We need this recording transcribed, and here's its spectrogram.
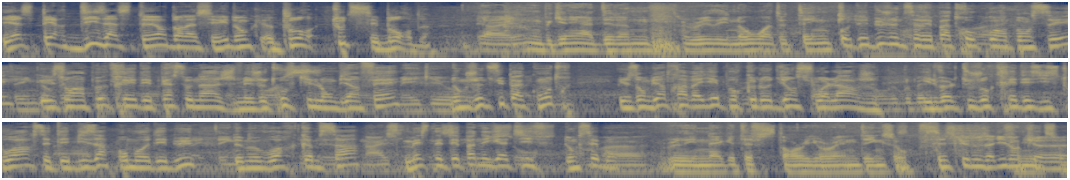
Jasper Disaster dans la série donc pour toutes ces bourdes. Au début, je ne savais pas trop quoi en penser. Ils ont un peu créé des personnages, mais je trouve qu'ils l'ont bien fait. Donc je ne suis pas contre. Ils ont bien travaillé pour que l'audience soit large. Ils veulent toujours créer des histoires. C'était bizarre pour moi au début de me voir comme ça, mais ce n'était pas négatif, donc c'est bon. C'est ce que nous a dit donc euh,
